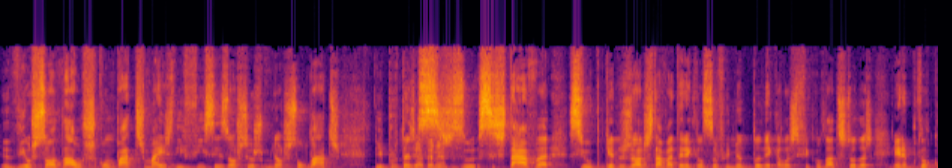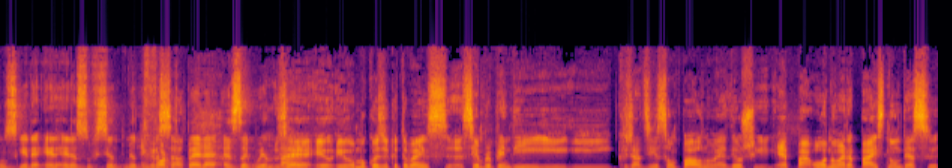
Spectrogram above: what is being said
Deus só dá os combates mais difíceis aos seus melhores soldados. E, portanto, se, se, estava, se o pequeno Jorge estava a ter aquele sofrimento todo e aquelas dificuldades todas, era porque ele conseguia, era, era suficientemente é forte para as aguentar. Zé, é uma coisa que eu também sempre aprendi e, e que já dizia São Paulo, não é? Deus é pai, ou não era pai, se não desse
